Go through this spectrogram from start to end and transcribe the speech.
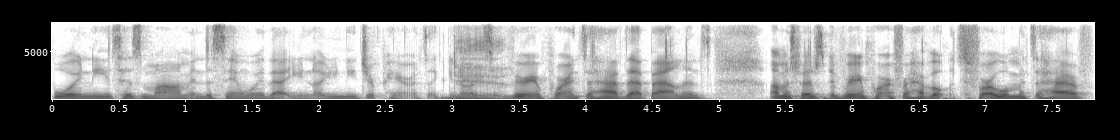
boy needs his mom in the same way that you know you need your parents. Like you know, it's very important to have that balance. Um, especially very important for have a, for a woman to have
